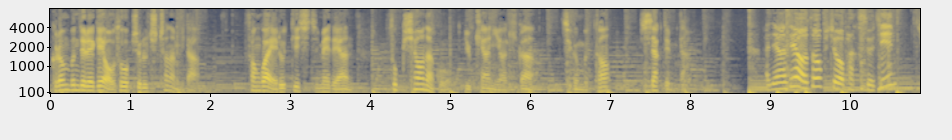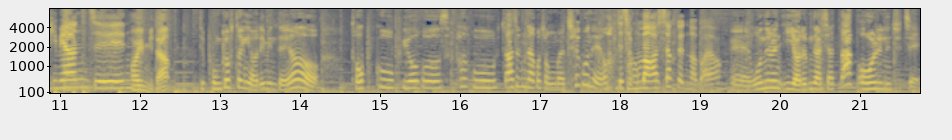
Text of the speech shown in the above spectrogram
그런 분들에게 어서옵쇼를 추천합니다. 성과 에로티시즘에 대한 속 시원하고 유쾌한 이야기가 지금부터 시작됩니다. 안녕하세요. 어서옵쇼 박수진. 김현진. 허입니다. 이제 본격적인 여름인데요. 덥고 비 오고 습하고 짜증나고 정말 최고네요. 이제 장마가 시작됐나 봐요. 네, 오늘은 이 여름 날씨와 딱 어울리는 주제.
